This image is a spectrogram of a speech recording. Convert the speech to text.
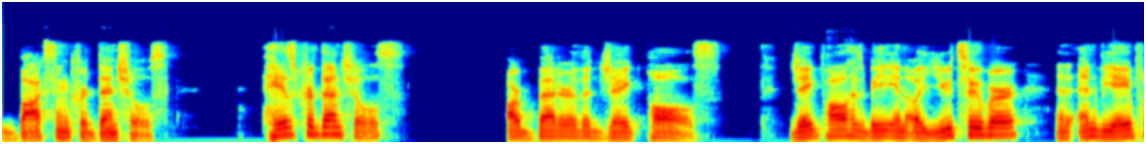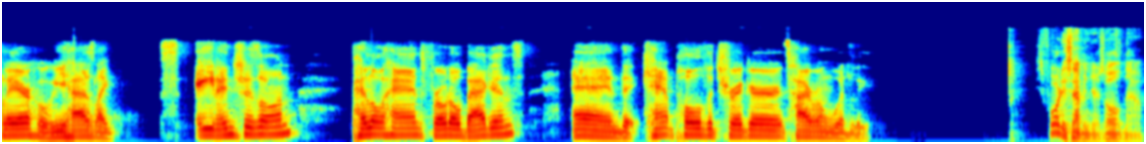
boxing credentials, his credentials are better than Jake Paul's. Jake Paul has beaten a YouTuber, an NBA player who he has like eight inches on, pillow hands, Frodo Baggins, and can't pull the trigger, Tyron Woodley. He's 47 years old now.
